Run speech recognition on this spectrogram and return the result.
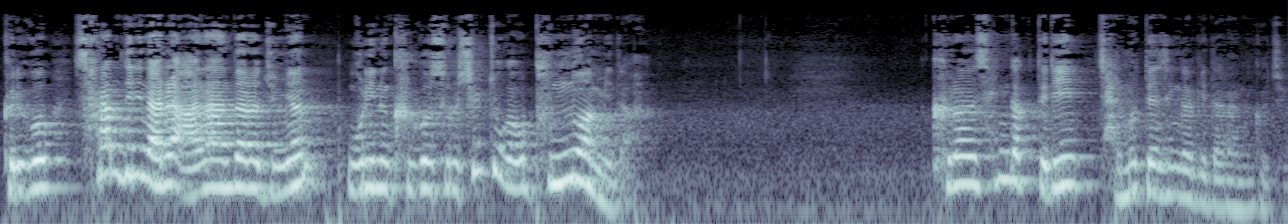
그리고 사람들이 나를 안 알아주면 우리는 그것으로 실족하고 분노합니다. 그런 생각들이 잘못된 생각이다라는 거죠.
